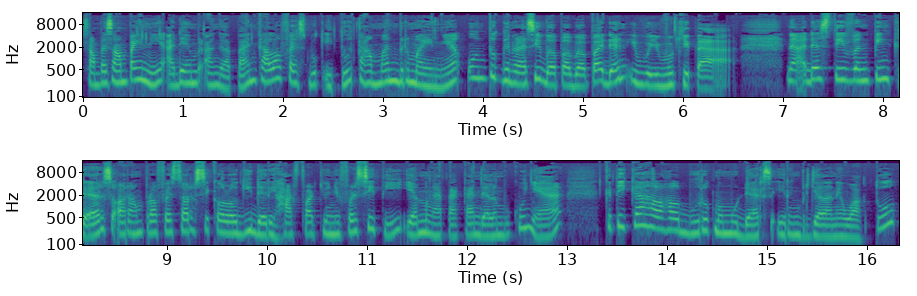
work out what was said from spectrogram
Sampai-sampai nih ada yang beranggapan kalau Facebook itu taman bermainnya untuk generasi bapak-bapak dan ibu-ibu kita. Nah, ada Steven Pinker, seorang profesor psikologi dari Harvard University yang mengatakan dalam bukunya, ketika hal-hal buruk memudar seiring berjalannya waktu,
